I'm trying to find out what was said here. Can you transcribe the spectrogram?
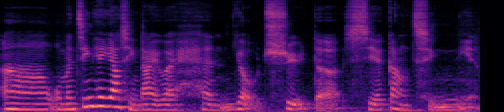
嗯、我们今天邀请到一位很有趣的斜杠青年，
